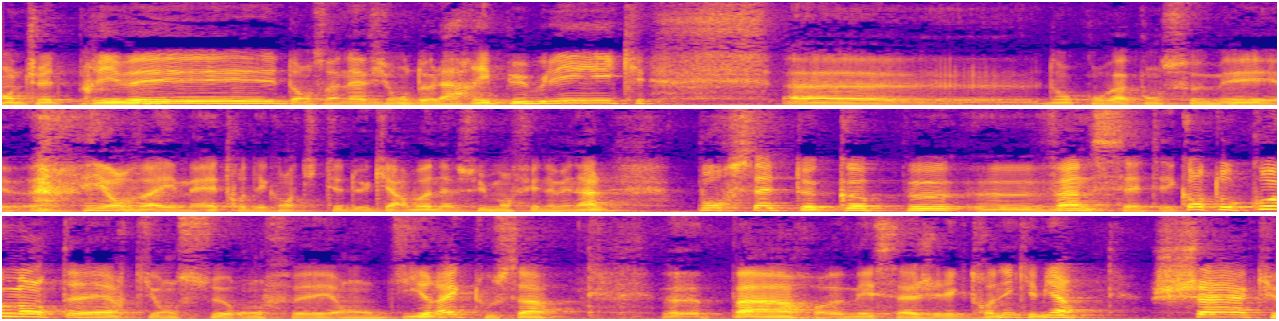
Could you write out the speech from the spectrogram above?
en jet privé, dans un avion de la République. Euh, donc on va consommer et on va émettre des quantités de carbone absolument phénoménales pour cette COP 27. Et quant aux commentaires qui en seront faits en direct, tout ça par message électronique, eh bien, chaque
